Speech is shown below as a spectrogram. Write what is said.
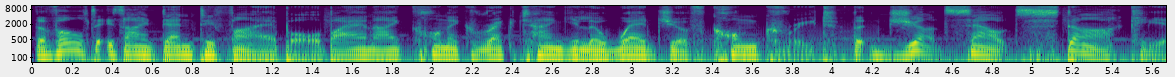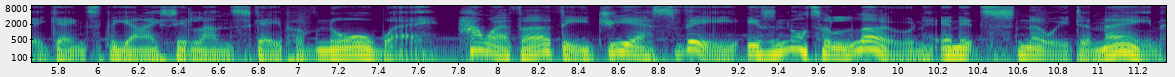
The vault is identifiable by an iconic rectangular wedge of concrete that juts out starkly against the icy landscape of Norway. However, the GSV is not alone in its snowy domain.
